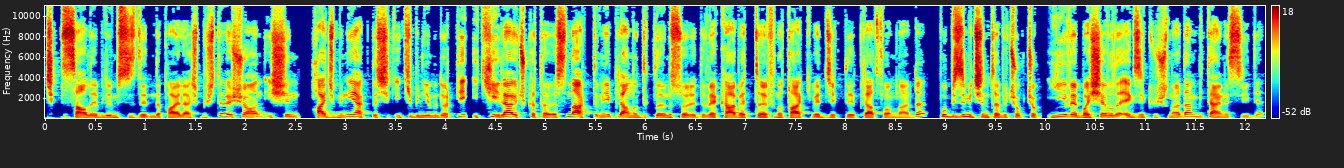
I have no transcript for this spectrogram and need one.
çıktı sağlayabilir misiniz dediğinde paylaşmıştı ve şu an işin hacmini yaklaşık 2024'te 2 ila 3 kat arasında arttırmayı planladıklarını söyledi. Rekabet tarafında takip edecekleri platformlarda. Bu bizim için tabii çok çok iyi ve başarılı execution'lardan bir tanesiydi.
